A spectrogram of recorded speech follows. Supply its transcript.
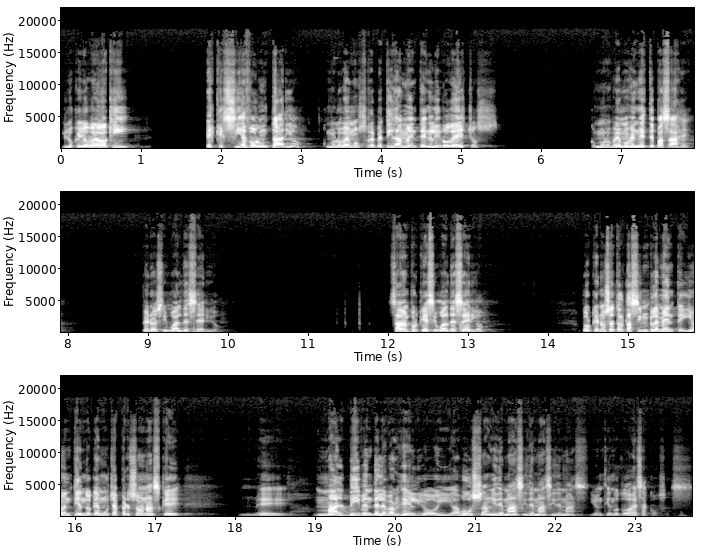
Y lo que yo veo aquí es que sí es voluntario, como lo vemos repetidamente en el libro de Hechos, como lo vemos en este pasaje, pero es igual de serio. ¿Saben por qué es igual de serio? Porque no se trata simplemente, y yo entiendo que hay muchas personas que eh, mal viven del Evangelio y abusan y demás y demás y demás. Yo entiendo todas esas cosas.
